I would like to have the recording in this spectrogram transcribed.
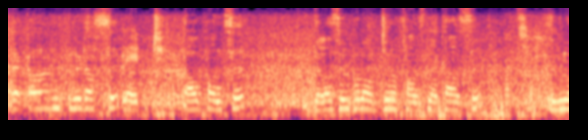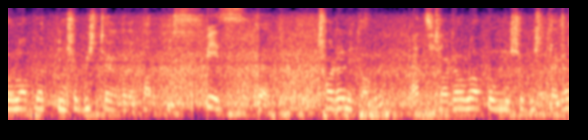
এটা কালারিং প্লেট আসছে প্লেট তাও পাঁচশো গ্লাসের উপরে অরিজিনাল ফ্রান্স লেখা আছে। আচ্ছা। এগুলো হলো আপনার তিনশো বিশ টাকা করে পার পিস পিস হ্যাঁ ছটা নিতে হবে। আচ্ছা। ছটা হলো আপনার উনিশশো বিশ টাকা।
